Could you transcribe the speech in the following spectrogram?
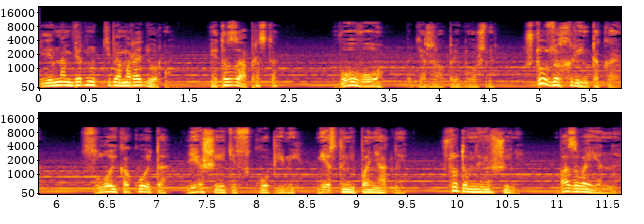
Или нам вернуть тебя мародеру. Это запросто». «Во-во», — поддержал Пригоршня. «Что за хрень такая? Слой какой-то, лешие эти с копьями, место непонятное. Что там на вершине? База военная?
